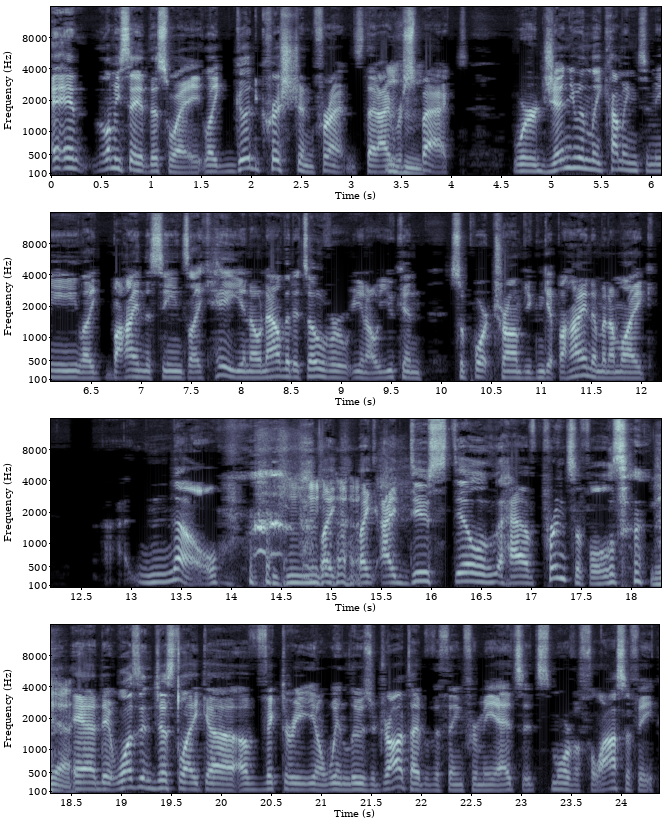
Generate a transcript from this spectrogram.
and, and let me say it this way, like good Christian friends that I mm-hmm. respect were genuinely coming to me like behind the scenes, like, hey, you know, now that it's over, you know, you can, support Trump, you can get behind him. And I'm like, no, like, like I do still have principles. Yeah. and it wasn't just like a, a, victory, you know, win, lose or draw type of a thing for me. It's, it's more of a philosophy.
